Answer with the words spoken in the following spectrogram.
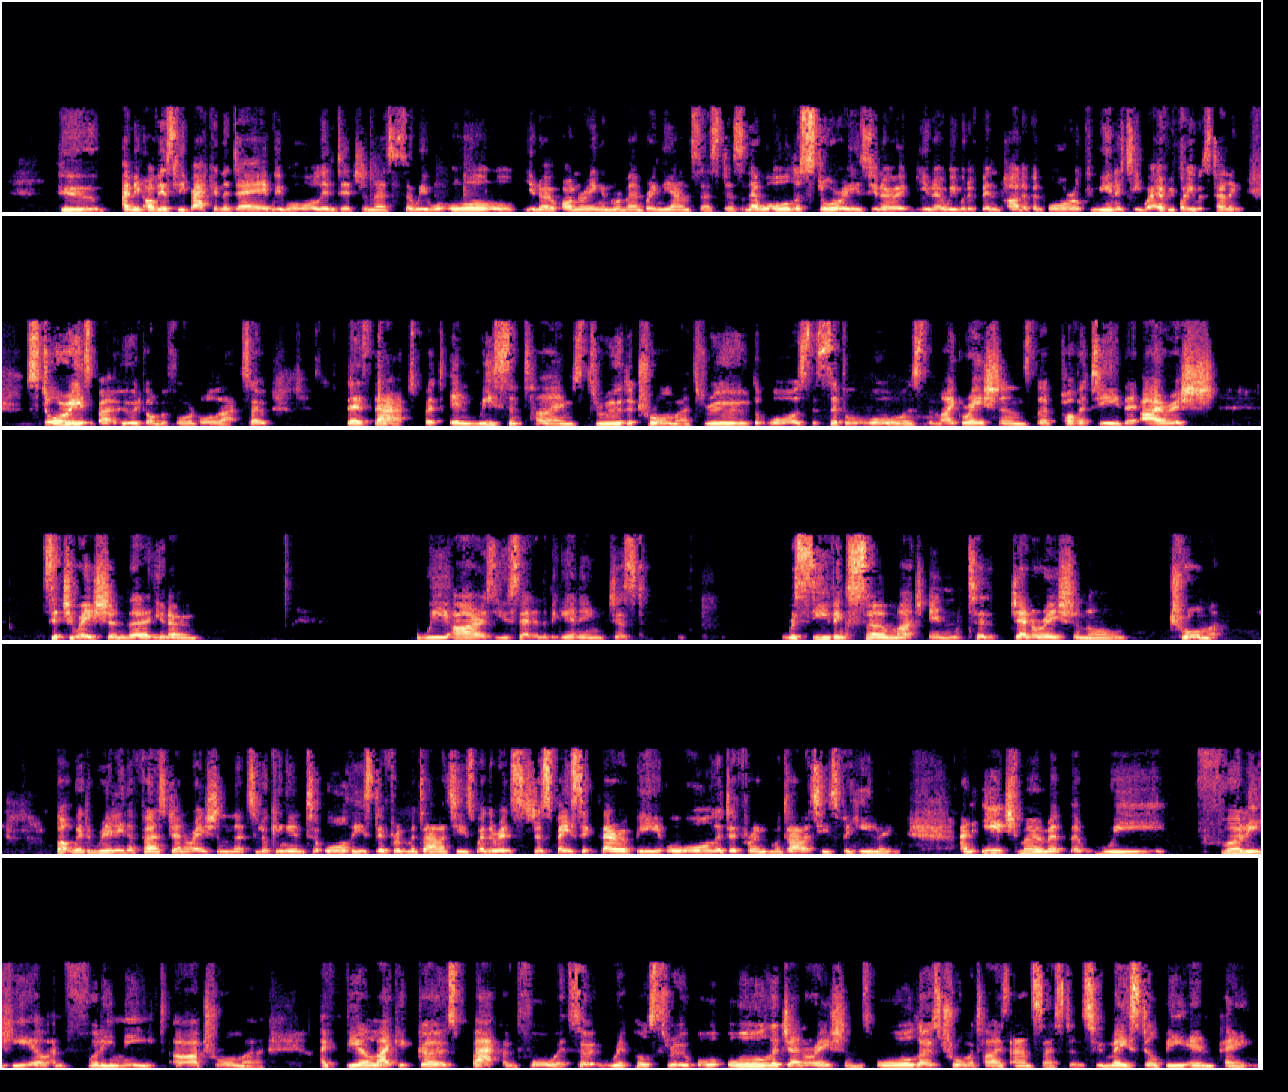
who i mean obviously back in the day we were all indigenous so we were all you know honoring and remembering the ancestors. And there were all the stories you know you know we would have been part of an oral community where everybody was telling stories about who had gone before and all that. So there's that. But in recent times through the trauma through the wars the civil wars the migrations the poverty the irish situation the you know we are, as you said in the beginning, just receiving so much intergenerational trauma. But we're really the first generation that's looking into all these different modalities, whether it's just basic therapy or all the different modalities for healing. And each moment that we fully heal and fully meet our trauma I feel like it goes back and forward. So it ripples through all, all the generations, all those traumatized ancestors who may still be in pain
